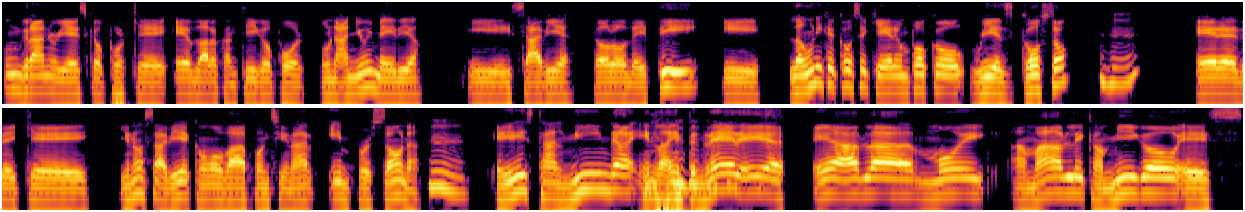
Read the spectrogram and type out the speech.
un gran riesgo porque he hablado contigo por un año y medio y sabía todo de ti y la única cosa que era un poco riesgoso era de que yo no sabía cómo va a funcionar en persona. Hmm. Ella es tan linda en la internet, ella, ella habla muy amable conmigo, es,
